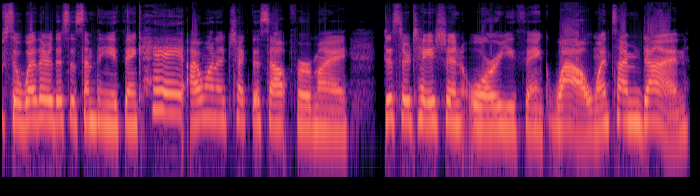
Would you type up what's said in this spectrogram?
So, whether this is something you think, hey, I want to check this out for my dissertation, or you think, wow, once I'm done,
